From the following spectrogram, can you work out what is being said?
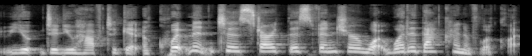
you did you have to get equipment to start this venture? What what did that kind of look like?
